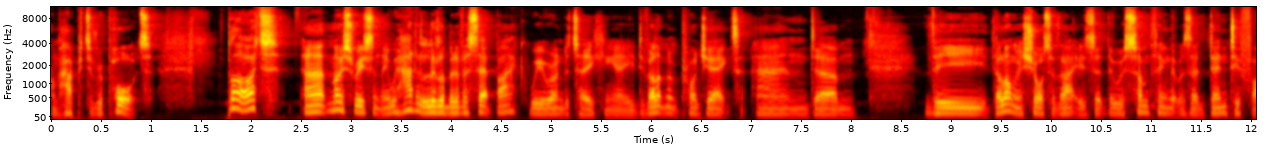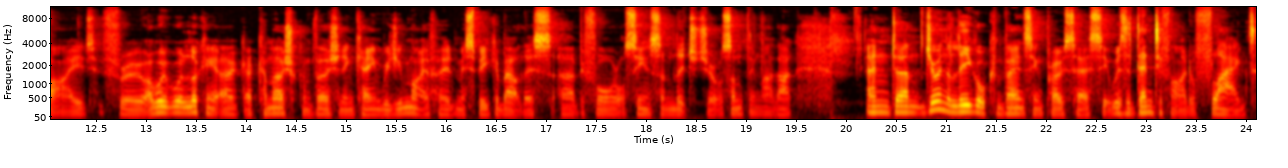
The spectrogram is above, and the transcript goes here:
I'm happy to report. But uh, most recently, we had a little bit of a setback. We were undertaking a development project, and um, the the long and short of that is that there was something that was identified through. Uh, we were looking at a, a commercial conversion in Cambridge. You might have heard me speak about this uh, before, or seen some literature or something like that. And um, during the legal conveyancing process, it was identified or flagged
